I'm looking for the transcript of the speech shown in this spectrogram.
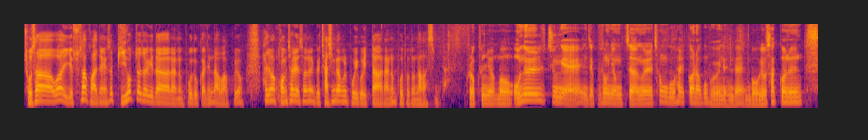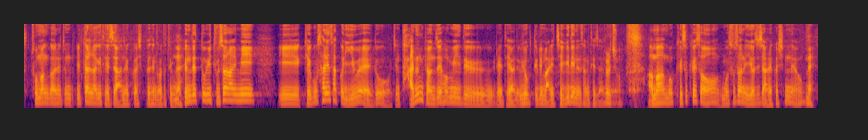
조사와 이게 수사 과정에서 비협조적이다라는 보도까지 나왔고요. 하지만 검찰에서는 그 자신감을 보이고 있다라는 보도도 나왔습니다. 그렇군요. 뭐 오늘 중에 이제 구속영장을 청구할 거라고 보이는데 뭐이 사건은 조만간에 좀 일단락이 되지 않을까 싶은 생각도 듭니다. 네. 근데 또 이 두 사람이 이 계곡 살인 사건 이외에도 지금 다른 변제 혐의들에 대한 의혹들이 많이 제기되는 상태잖아요. 그렇죠. 아마 뭐 계속해서 뭐 수사는 이어지지 않을까 싶네요. 네.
